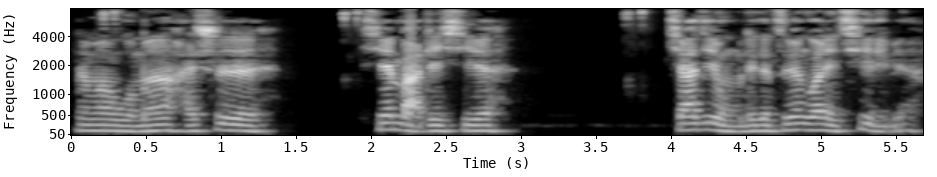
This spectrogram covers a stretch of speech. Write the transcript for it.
那么我们还是先把这些加进我们这个资源管理器里边，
